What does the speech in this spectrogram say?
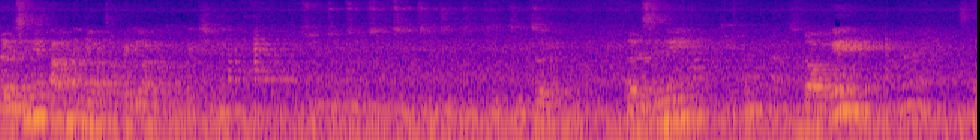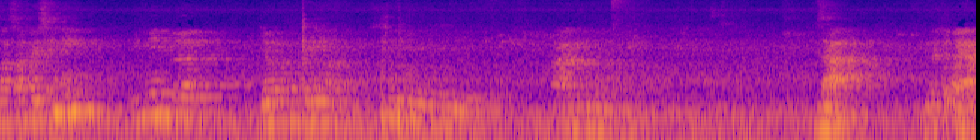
dari sini tangannya jangan sampai hilang connectionnya dari sini sudah oke okay. setelah sampai sini ini juga jangan sampai hilang nah gitu Zat, kita coba ya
